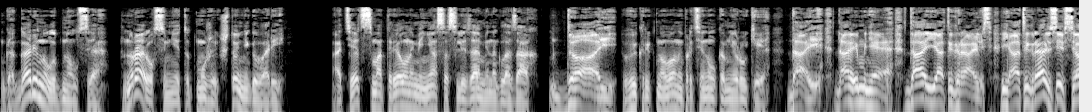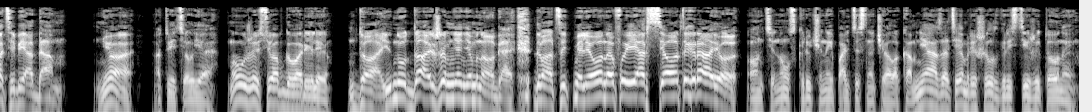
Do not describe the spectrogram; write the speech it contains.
Гагарин улыбнулся. «Нравился мне этот мужик, что не говори». Отец смотрел на меня со слезами на глазах. «Дай!» — выкрикнул он и протянул ко мне руки. «Дай! Дай мне! Дай, я отыграюсь! Я отыграюсь и все тебе отдам!» «Не!» — ответил я. «Мы уже все обговорили». «Дай, ну дай же мне немного! Двадцать миллионов, и я все отыграю!» Он тянул скрюченные пальцы сначала ко мне, а затем решил сгрести жетоны.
